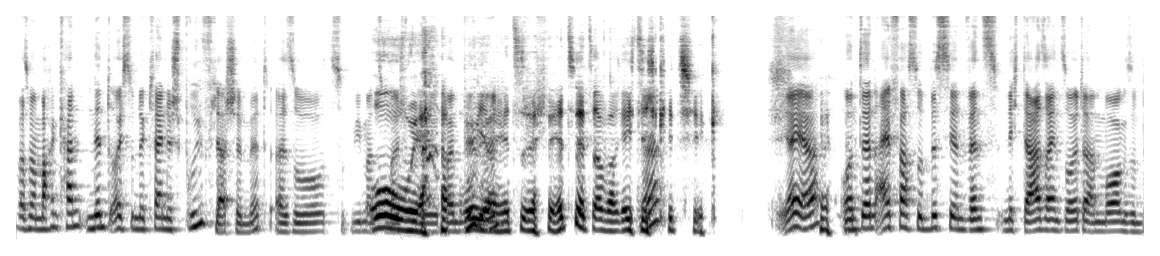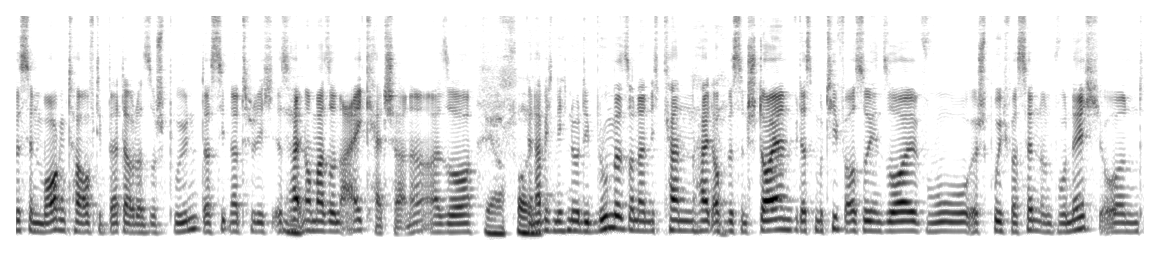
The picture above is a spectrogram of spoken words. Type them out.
was man machen kann, nimmt euch so eine kleine Sprühflasche mit, also zu, wie man oh, zum Beispiel ja. beim Bügeln. Oh ja, jetzt, jetzt wird es aber richtig ja? kitschig. Ja, ja. Und dann einfach so ein bisschen, wenn es nicht da sein sollte am Morgen, so ein bisschen Morgentau auf die Blätter oder so sprühen. Das sieht natürlich, ist ja. halt nochmal so ein Eyecatcher, ne? Also ja, dann habe ich nicht nur die Blume, sondern ich kann halt auch ein bisschen steuern, wie das Motiv aussehen soll, wo sprühe ich was hin und wo nicht. Und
